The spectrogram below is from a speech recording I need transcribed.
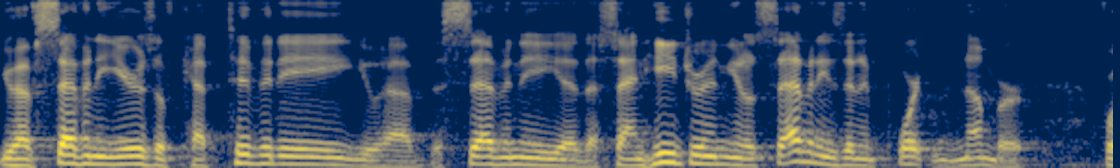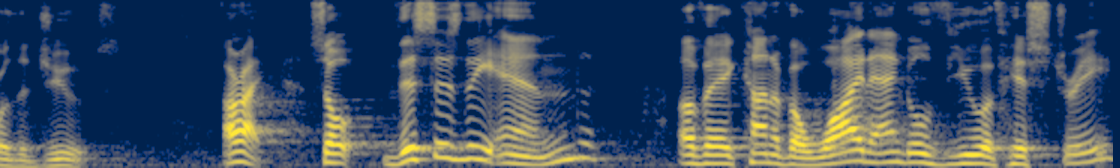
You have 70 years of captivity, you have the 70, uh, the Sanhedrin, you know, 70 is an important number for the Jews. All right, so this is the end of a kind of a wide angle view of history.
